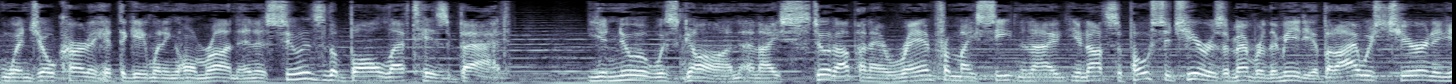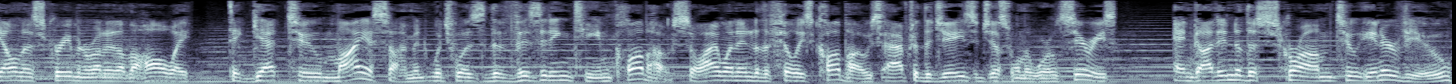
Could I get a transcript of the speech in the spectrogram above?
when Joe Carter hit the game winning home run. And as soon as the ball left his bat, you knew it was gone. And I stood up and I ran from my seat. And I, you're not supposed to cheer as a member of the media, but I was cheering and yelling and screaming, running down the hallway to get to my assignment, which was the visiting team clubhouse. So I went into the Phillies clubhouse after the Jays had just won the World Series and got into the scrum to interview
